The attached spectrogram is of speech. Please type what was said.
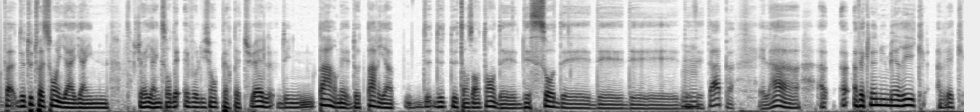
Enfin, de toute façon, il y a, il y a une, je dirais, il y a une sorte d'évolution perpétuelle d'une part, mais d'autre part, il y a de, de- de temps en temps des, des sauts des, des, des- des Mhm. étapes. Et là, euh, euh, avec le numérique, avec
